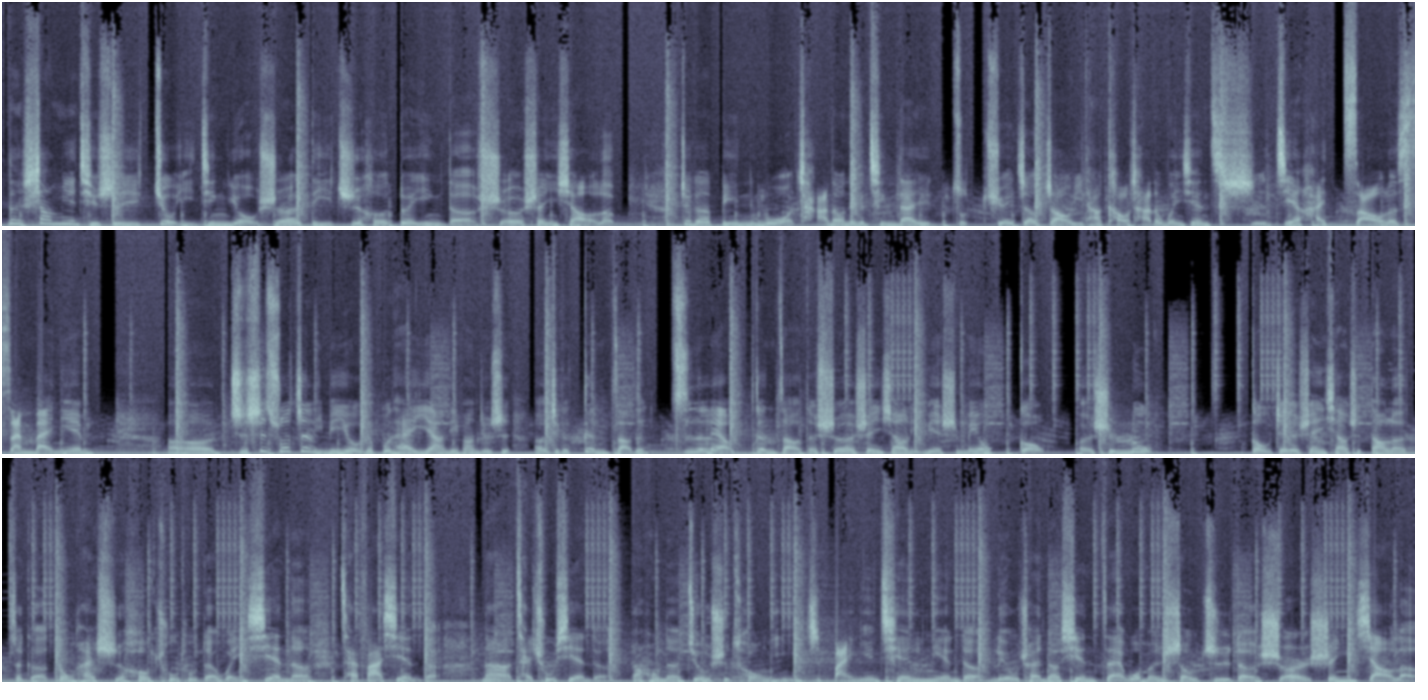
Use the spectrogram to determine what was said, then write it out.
那上面其实就已经有十二地支和对应的十二生肖了。这个比我查到那个清代做学者赵翼他考察的文献时间还早了三百百年。呃，只是说这里面有一个不太一样的地方，就是呃，这个更早的资料，更早的十二生肖里面是没有狗，而是鹿。狗这个生肖是到了这个东汉时候出土的文献呢才发现的，那才出现的。然后呢，就是从一直百年千年的流传到现在我们熟知的十二生肖了。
